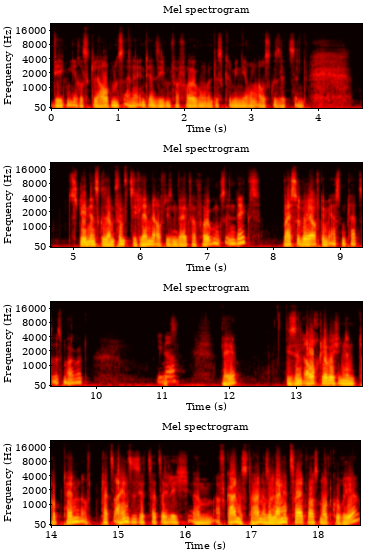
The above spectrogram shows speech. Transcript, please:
wegen ihres Glaubens einer intensiven Verfolgung und Diskriminierung ausgesetzt sind. Es stehen insgesamt 50 Länder auf diesem Weltverfolgungsindex. Weißt du, wer auf dem ersten Platz ist, Margot? China? Jetzt, nee. Die sind auch, glaube ich, in den Top 10. Auf Platz 1 ist jetzt tatsächlich ähm, Afghanistan. Also lange Zeit war es Nordkorea.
